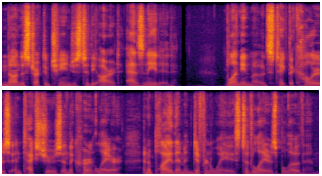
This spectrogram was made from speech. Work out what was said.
non-destructive changes to the art as needed. Blending modes take the colors and textures in the current layer and apply them in different ways to the layers below them.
